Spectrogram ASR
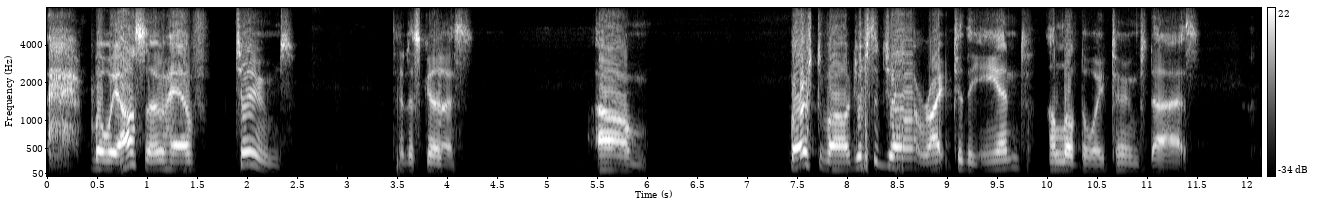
but we also have Tooms to discuss. Um, first of all, just to jump right to the end, I love the way Tooms dies.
